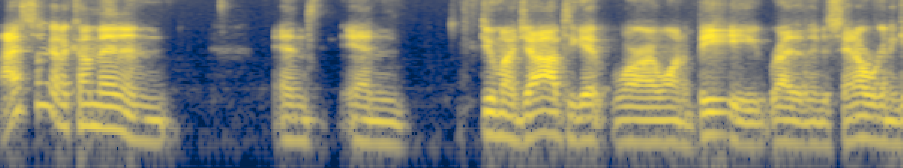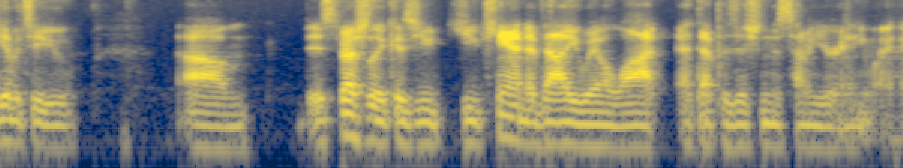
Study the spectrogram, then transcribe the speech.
I still got to come in and and and do my job to get where I want to be, rather than just saying, "Oh, we're going to give it to you." Um, especially because you you can't evaluate a lot at that position this time of year anyway.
